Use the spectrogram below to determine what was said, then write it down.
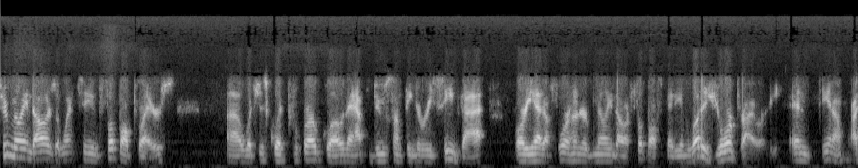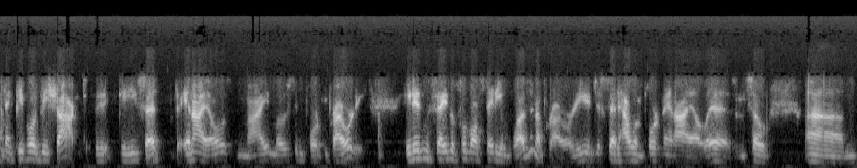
two million dollars that went to football players, uh, which is quid pro quo. They have to do something to receive that. Or you had a four hundred million dollar football stadium. What is your priority? And you know, I think people would be shocked. He said NIL is my most important priority. He didn't say the football stadium wasn't a priority. He just said how important NIL is. And so, um,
